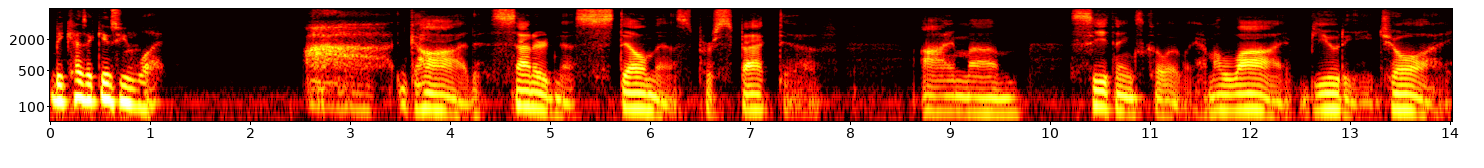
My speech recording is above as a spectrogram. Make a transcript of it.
Because it gives you what? Ah, God, centeredness, stillness, perspective. I'm um, see things clearly. I'm alive, beauty, joy,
